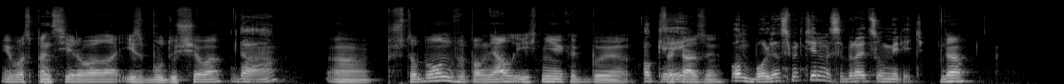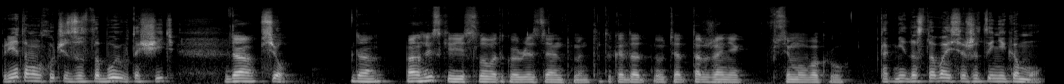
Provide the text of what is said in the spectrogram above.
его спонсировала из будущего, Да, э, чтобы он выполнял их как бы Окей. заказы. он болен смертельно, собирается умереть. Да, При этом он хочет за тобой утащить да, все. да. По-английски есть слово такое resentment, это когда у тебя отторжение к всему вокруг. Так не доставайся же ты никому.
